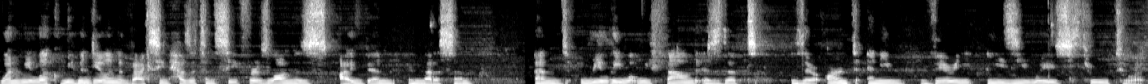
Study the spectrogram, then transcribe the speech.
When we look, we've been dealing with vaccine hesitancy for as long as I've been in medicine. And really what we found is that there aren't any very easy ways through to it.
